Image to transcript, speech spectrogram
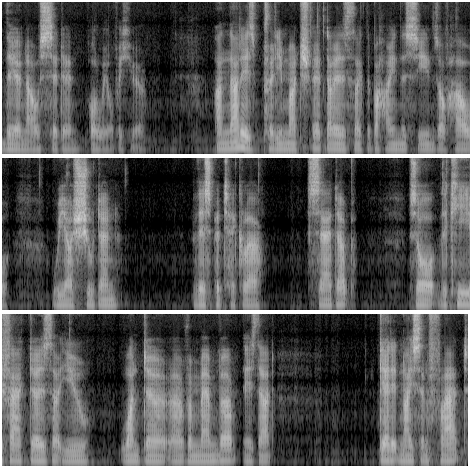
they are now sitting all the way over here and that is pretty much it. That is like the behind the scenes of how we are shooting this particular setup. So the key factors that you want to uh, remember is that get it nice and flat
